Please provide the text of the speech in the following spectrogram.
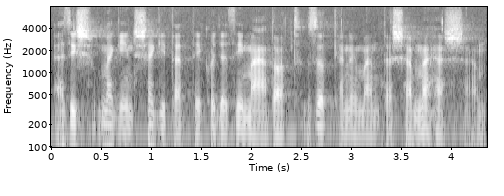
Ez is megint segítették, hogy az imádat zöggenőmentesen mehessen.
